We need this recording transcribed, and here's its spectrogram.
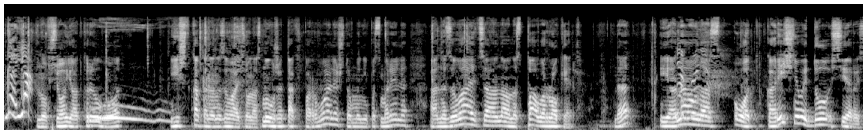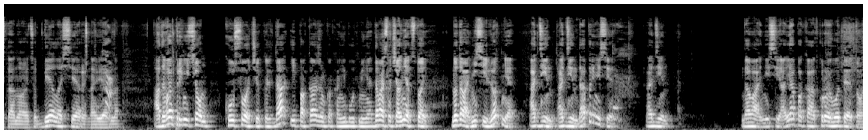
Да, я. Ну все, я открыл, вот. И как она называется у нас? Мы уже так порвали, что мы не посмотрели. А называется она у нас Power Rocket. Да? И она у нас от коричневой до серой становится. Бело-серый, наверное. А давай принесем кусочек льда и покажем, как они будут менять. Давай сначала, нет, стой. Ну давай, неси лед мне. Один, один, да, принеси? Один. Давай, неси. А я пока открою вот эту.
